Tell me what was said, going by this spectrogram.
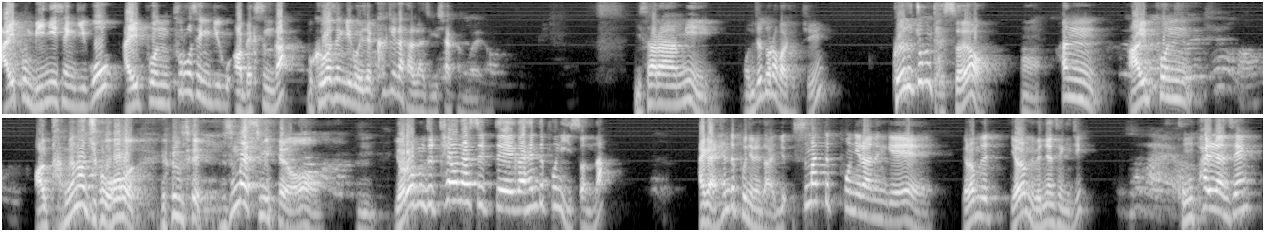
아이폰 미니 생기고 아이폰 프로 생기고 아 맥스인가? 뭐 그거 생기고 이제 크기가 달라지기 시작한 거예요. 이 사람이 언제 돌아가셨지? 그래도 좀 됐어요. 어, 한 아이폰 아 당연하죠. 여러분들 무슨 말씀이에요? 음, 여러분들 태어났을 때가 핸드폰이 있었나? 아, 그러니까 핸드폰이란다. 스마트폰이라는 게 여러분들 여러분 몇 년생이지? 08년생?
